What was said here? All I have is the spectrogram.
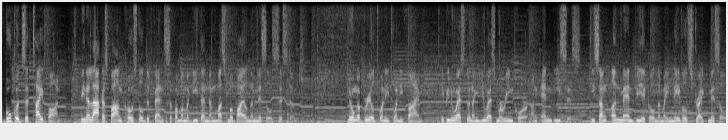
Bukod sa Typhoon, pinalakas pa ang coastal defense sa pamamagitan ng mas mobile na missile systems. Noong Abril 2025, ipinuwesto ng US Marine Corps ang NESIS, isang unmanned vehicle na may naval strike missile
